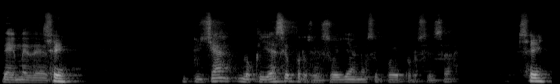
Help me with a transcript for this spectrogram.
de MDR. Sí. Y pues ya, lo que ya se procesó ya no se puede procesar. Sí.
